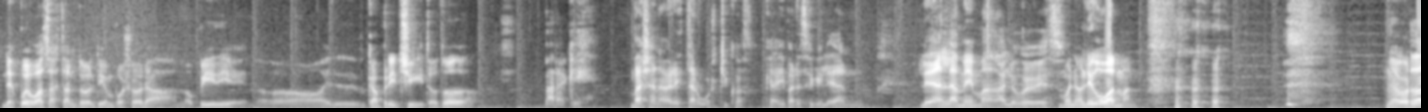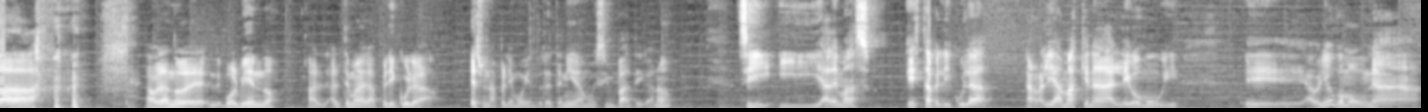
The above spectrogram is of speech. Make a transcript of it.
después vas a estar todo el tiempo llorando, pidiendo, el caprichito, todo. ¿Para qué? Vayan a ver Star Wars, chicos. Que ahí parece que le dan, le dan la mema a los bebés. Bueno, Lego Batman. La verdad, hablando de. volviendo al, al tema de la película, es una peli muy entretenida, muy simpática, ¿no? Sí, y además, esta película, en realidad más que nada Lego Movie, eh, abrió como una,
